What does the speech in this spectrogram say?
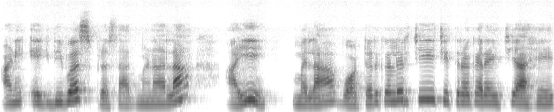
आणि एक दिवस प्रसाद म्हणाला आई मला वॉटर कलरची चित्र करायची आहेत.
